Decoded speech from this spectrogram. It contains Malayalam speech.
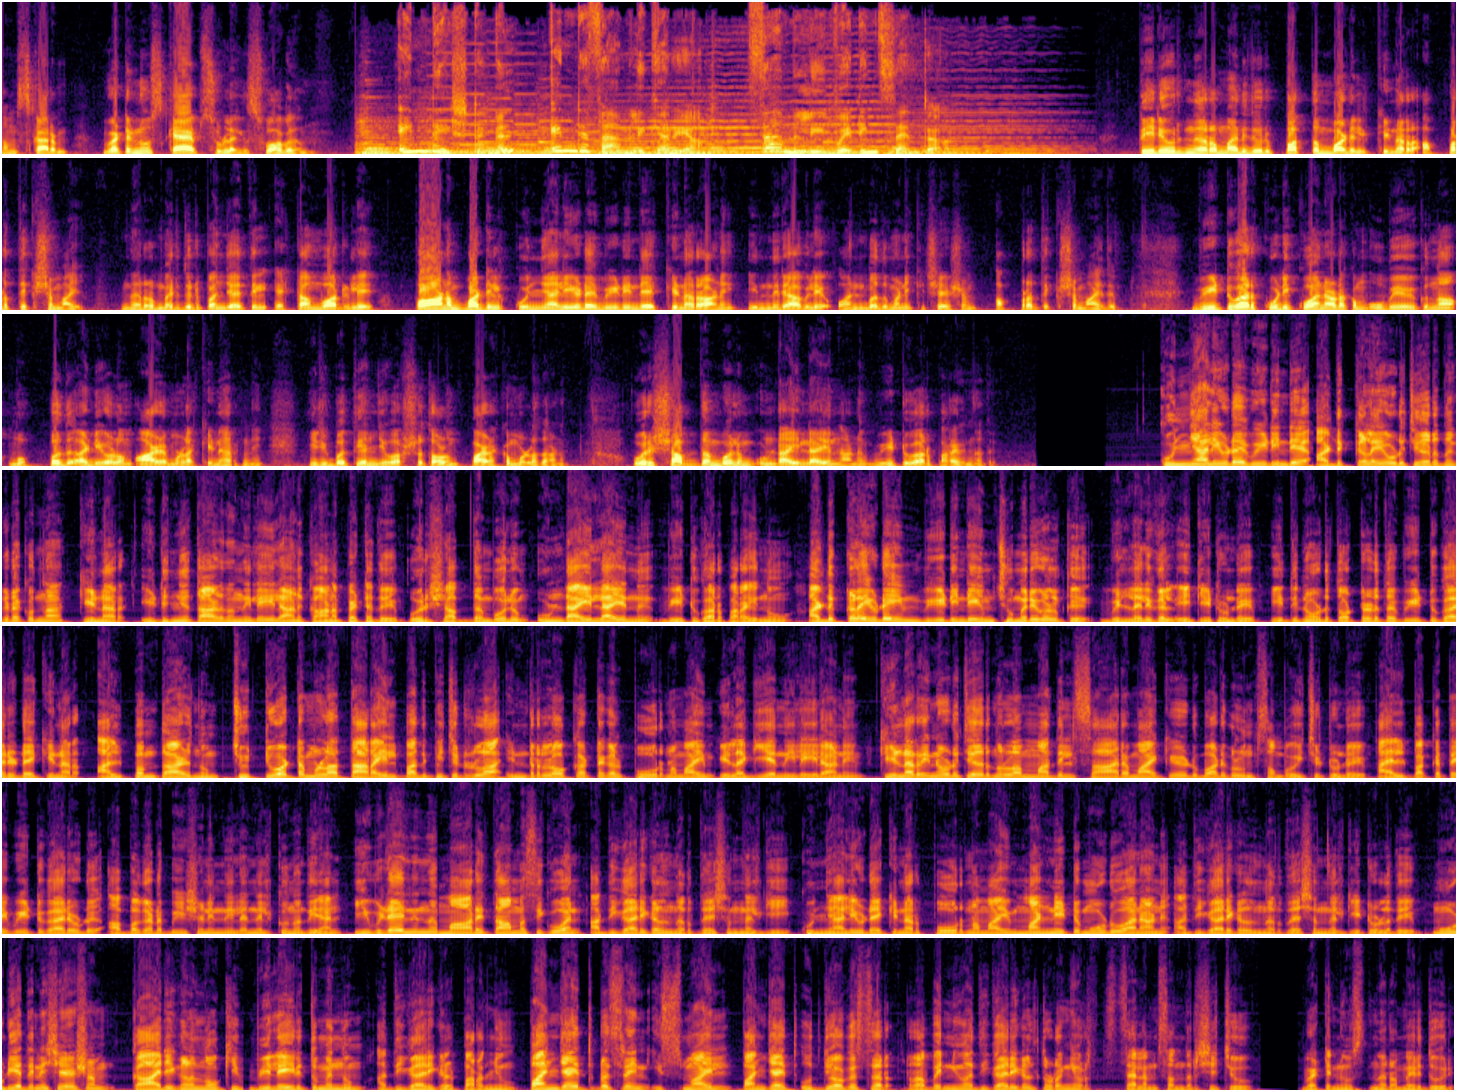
നമസ്കാരം. വെട്ടന്യൂസ് ക്യാപ്സുള്ളക്ക് സ്വാഗതം. എന്റെ ഇഷ്ടങ്ങൾ എന്റെ ഫാമിലിക്ക് അറിയാം. Family wedding centre Tirur Niramaruthur പത്തമ്പാടിൽ കിണർ അപ്രത്യക്ഷമായി. നിറമരുതൂർ പഞ്ചായത്തിൽ എട്ടാം വാർഡിലെ പാണമ്പാട്ടിൽ കുഞ്ഞാലിയുടെ വീടിന്റെ കിണറാണ് ഇന്ന് രാവിലെ ഒൻപത് മണിക്ക് ശേഷം അപ്രത്യക്ഷമായത്. വീട്ടുകാർ കുടിക്കുവാനടക്കം ഉപയോഗിക്കുന്ന മുപ്പത് അടിയോളം ആഴമുള്ള കിണറിന് ഇരുപത്തിയഞ്ച് വർഷത്തോളം പഴക്കമുള്ളതാണ്. ഒരു ശബ്ദം പോലും ഉണ്ടായില്ല എന്നാണ് വീട്ടുകാർ പറയുന്നത്. കുഞ്ഞാലിയുടെ വീടിന്റെ അടുക്കളയോട് ചേർന്ന് കിടക്കുന്ന കിണർ ഇടിഞ്ഞു താഴ്ന്ന നിലയിലാണ് കാണപ്പെട്ടത്. ഒരു ശബ്ദം പോലും ഉണ്ടായില്ല എന്ന് വീട്ടുകാർ പറയുന്നു. അടുക്കളയുടെയും വീടിന്റെയും ചുമരുകൾക്ക് വിള്ളലുകൾ ഏറ്റിട്ടുണ്ട് ഇതിനോട് തൊട്ടടുത്ത വീട്ടുകാരുടെ കിണർ അല്പം താഴ്ന്നും ചുറ്റുവട്ടമുള്ള തറയിൽ പതിപ്പിച്ചിട്ടുള്ള ഇന്റർലോക്ക് കട്ടകൾ പൂർണമായും ഇളകിയ നിലയിലാണ്. കിണറിനോട് ചേർന്നുള്ള മതിൽ സാരമായ കേടുപാടുകളും സംഭവിച്ചിട്ടുണ്ട്. അയൽപ്പക്കത്തെ വീട്ടുകാരോട് അപകട ഭീഷണി നിലനിൽക്കുന്നതിനാൽ ഇവിടെ നിന്ന് മാറി താമസിക്കുവാൻ അധികാരികൾ നിർദ്ദേശം നൽകി. കുഞ്ഞാലിയുടെ കിണർ പൂർണമായും മണ്ണിട്ട് മൂടുവാനാണ് അധികാരികൾ നിർദ്ദേശം നൽകിയിട്ടുള്ളത്. മൂടിയതിനു ശേഷം കാര്യങ്ങൾ നോക്കി വിലയിരുത്തുമെന്നും അധികാരികൾ പറഞ്ഞു. പഞ്ചായത്ത് പ്രസിഡന്റ് ഇസ്മായിൽ പഞ്ചായത്ത് ഉദ്യോഗസ്ഥർ റവന്യൂ അധികാരികൾ തുടങ്ങിയവർ സ്ഥലം സന്ദർശിച്ചു. വെട്ടന്യൂസ് നിറമരുതൂർ.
